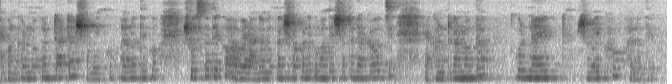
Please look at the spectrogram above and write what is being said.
এখনকার মতন টাটা, সবাই খুব ভালো থেকো, সুস্থ থেকো। আবার আগামীকাল সকালে তোমাদের সাথে দেখা হচ্ছে। এখনকার মতো, গুড নাইট, সবাই খুব ভালো থেকো।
